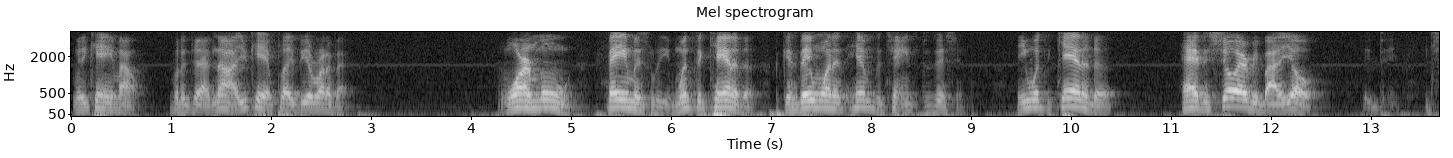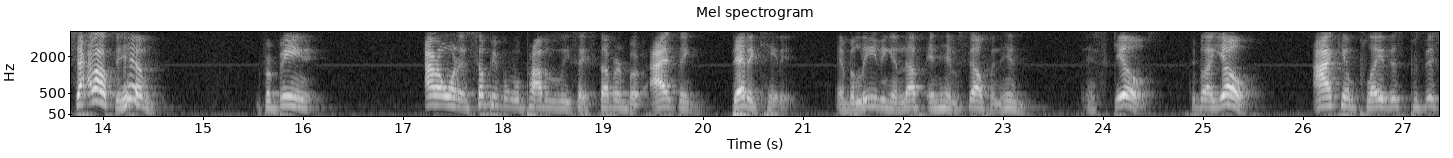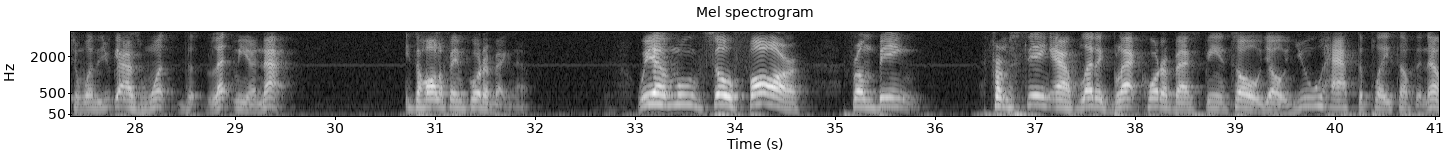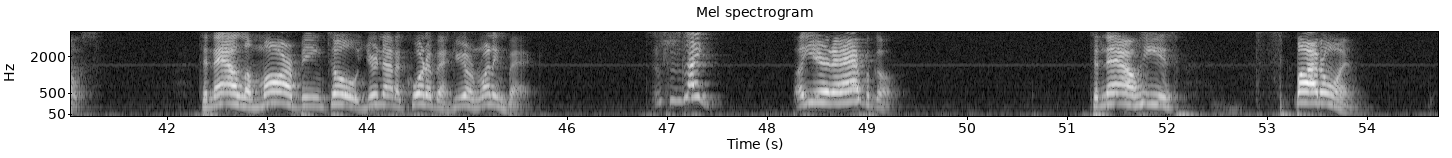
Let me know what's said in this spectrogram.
when he came out for the draft. Nah, you can't play. Be a running back. Warren Moon famously went to Canada because they wanted him to change positions. He went to Canada, had to show everybody, yo, shout out to him for being, I don't want to, some people would probably say stubborn, but I think dedicated and believing enough in himself and his his skills to be like, yo, I can play this position whether you guys want to let me or not. He's a Hall of Fame quarterback now. We have moved so far from being from seeing athletic black quarterbacks being told, yo, you have to play something else. To now Lamar being told, you're not a quarterback, you're a running back. This was like a year and a half ago. To now he is spot on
